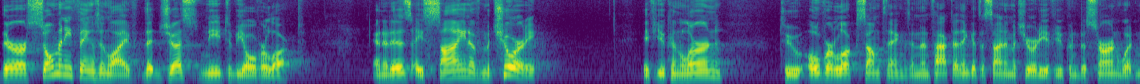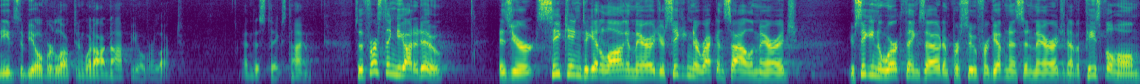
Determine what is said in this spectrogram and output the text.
There are so many things in life that just need to be overlooked. And it is a sign of maturity if you can learn to overlook some things. And in fact, I think it's a sign of maturity if you can discern what needs to be overlooked and what ought not be overlooked. And this takes time. So the first thing you got to do is you're seeking to get along in marriage, you're seeking to reconcile a marriage, you're seeking to work things out and pursue forgiveness in marriage and have a peaceful home.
